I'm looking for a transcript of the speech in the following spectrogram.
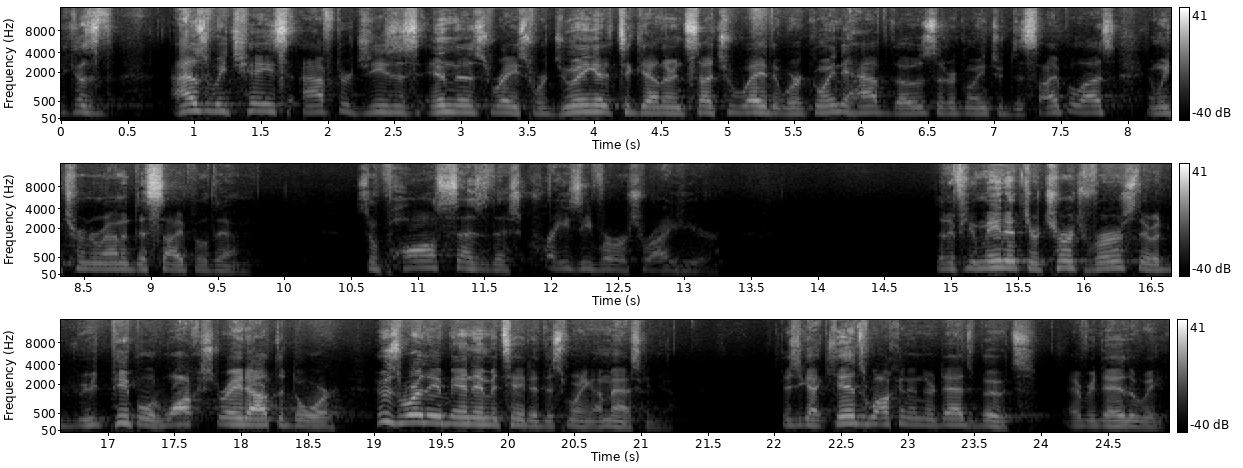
Because as we chase after Jesus in this race, we're doing it together in such a way that we're going to have those that are going to disciple us, and we turn around and disciple them. So Paul says this crazy verse right here. That if you made it your church verse, there would, people would walk straight out the door. Who's worthy of being imitated this morning? I'm asking you. Because you got kids walking in their dad's boots every day of the week.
